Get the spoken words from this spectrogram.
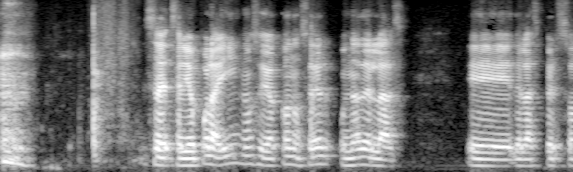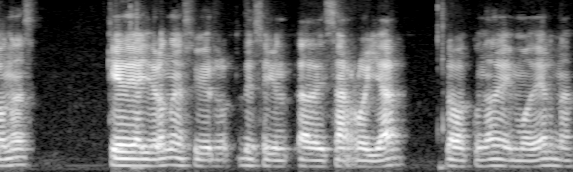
se- salió por ahí, ¿no? Se dio a conocer una de las, eh, de las personas que ayudaron a desarrollar la vacuna de Moderna.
